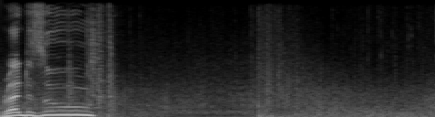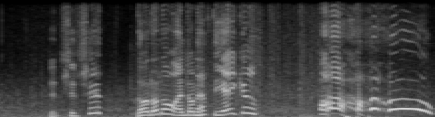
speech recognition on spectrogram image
Rendezvous! Shit, shit, shit! No, no, no, I don't have the ankle! Oh!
